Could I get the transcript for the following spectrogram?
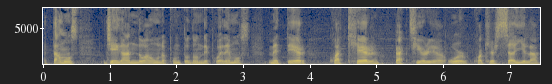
Estamos llegando a un punto donde podemos meter cualquier bacteria o cualquier célula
